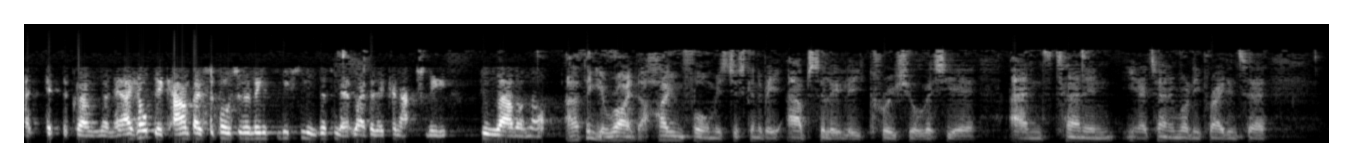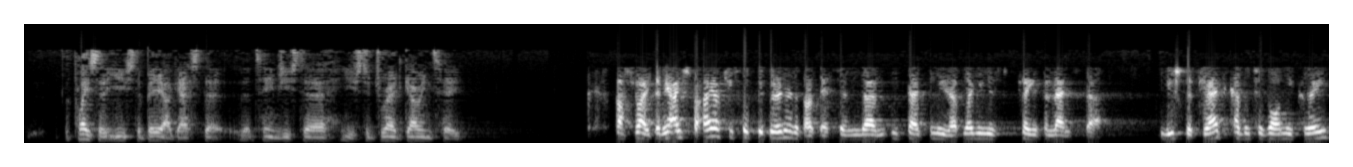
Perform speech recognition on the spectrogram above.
and hit the ground running. I hope they can, but I suppose it remains to be seen, doesn't it, whether they can actually do that or not. And I think you're right that home form is just going to be absolutely crucial this year, and turning you know turning Rodney Parade into the place that it used to be, I guess that, that teams used to used to dread going to. That's right. I mean, I, I actually spoke to Bernard about this, and um, he said to me that when he was playing for Leinster, he used to dread coming to Rodney Parade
